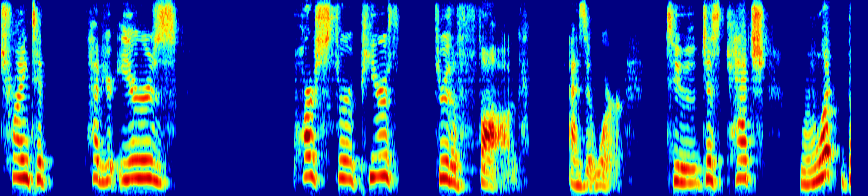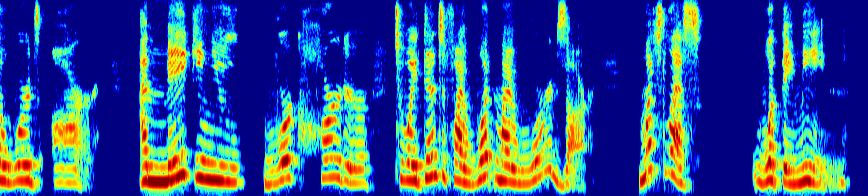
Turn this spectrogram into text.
trying to have your ears parse through, peer through the fog, as it were, to just catch what the words are. I'm making you work harder to identify what my words are, much less what they mean,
